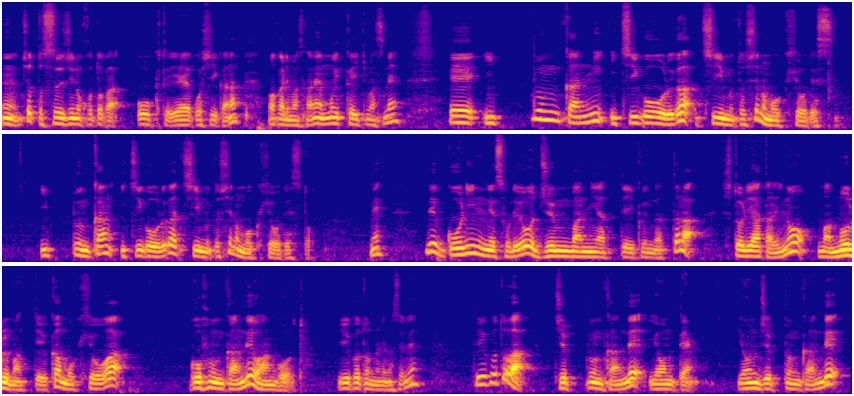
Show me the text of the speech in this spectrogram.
うん、ちょっと数字のことが多くてややこしいかな。わかりますかね？もう一回いきますね。えー1分間に1ゴールがチームとしての目標です。1分間1ゴールがチームとしての目標ですと。ね、で5人でそれを順番にやっていくんだったら1人当たりの、まあ、ノルマっていうか目標は5分間で1ゴールということになりますよね。ということは10分間で4点40分間で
